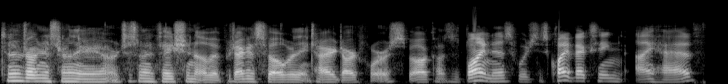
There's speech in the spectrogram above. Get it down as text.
Total darkness around the area, or just a manifestation of a projected spell over the entire dark forest. Spell causes blindness, which is quite vexing. I have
